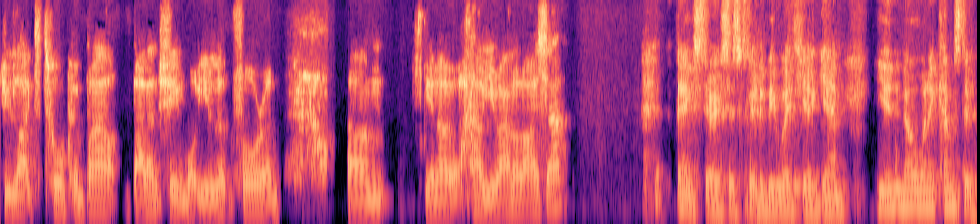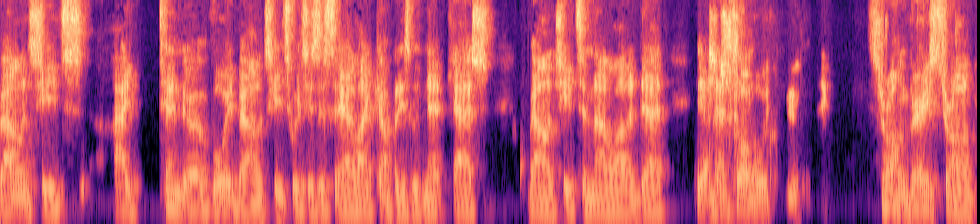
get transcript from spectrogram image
Do you like to talk about balance sheet, what you look for, and um, you know how you analyze that? Thanks, Darius. It's good to be with you again. You know, when it comes to balance sheets, I tend to avoid balance sheets, which is to say, I like companies with net cash balance sheets and not a lot of debt. Yes, that's strong. Strong, very strong.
